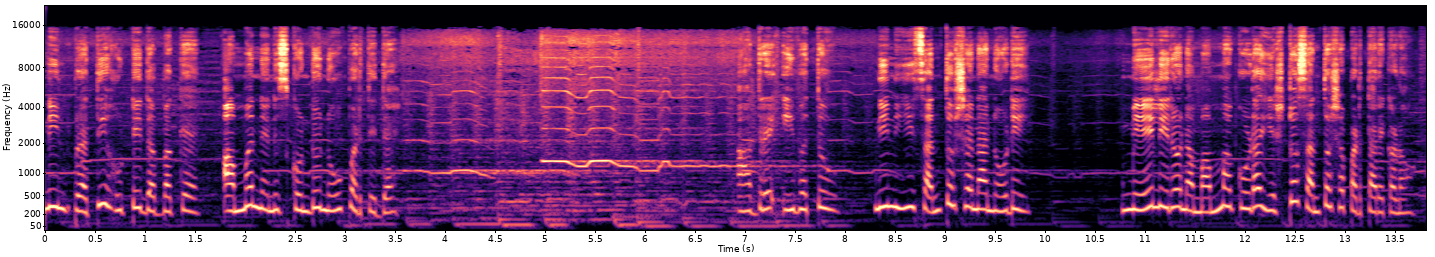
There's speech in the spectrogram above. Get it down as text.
ನೀನ್ ಪ್ರತಿ ಹುಟ್ಟಿದಬ್ಬಕ್ಕೆ ಅಮ್ಮ ನೆನೆಸ್ಕೊಂಡು ನೋವು ಪಡ್ತಿದ್ದೆ. ಆದ್ರೆ ಇವತ್ತು ನೀನ್ ಈ ಸಂತೋಷನ ನೋಡಿ ಮೇಲಿರೋ ನಮ್ಮಮ್ಮ ಕೂಡ ಎಷ್ಟೋ ಸಂತೋಷ ಪಡ್ತಾರೆ ಕಣೋ.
